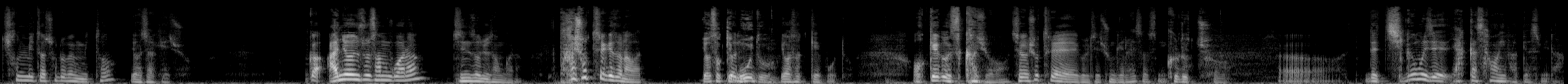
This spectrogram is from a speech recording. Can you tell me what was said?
1000m, 1500m 여자 개주. 그러니까 안현수 3관왕, 진선유 3관왕. 다 쇼트랙에서 나왔 여섯 개 모두. 여섯 개 모두. 어깨가 으슥하죠. 제가 쇼트랙을 이제 중계를 했었으니까. 그렇죠. 어, 근데 지금은 이제 약간 상황이 바뀌었습니다.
